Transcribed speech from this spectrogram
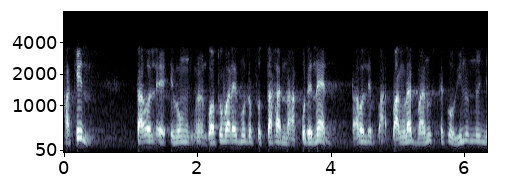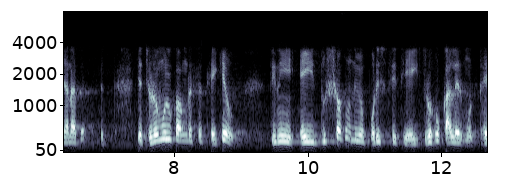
থাকেন, তাহলে এবং গতবারের মতো প্রত্যাহার না করে নেন, তাহলে বাংলার মানুষ তাকে অভিনন্দন জানাবে যে তৃণমূল কংগ্রেসের থেকেও তিনি এই দুঃসহনীয় পরিস্থিতি, এই দ্রোহকালের মধ্যে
